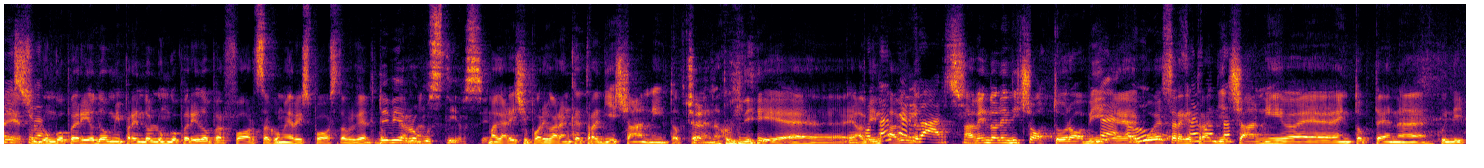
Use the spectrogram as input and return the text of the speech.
e, e sul lungo periodo mi prendo il lungo periodo per forza come risposta. Il Devi 10 irrobustirsi. Magari ci può arrivare anche tra dieci anni in top 10, Certo. quindi eh, è arrivarci. avendone 18 Roby, Eh, eh, uh, può essere che tra quanta- 10 anni è in top 10, eh, quindi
